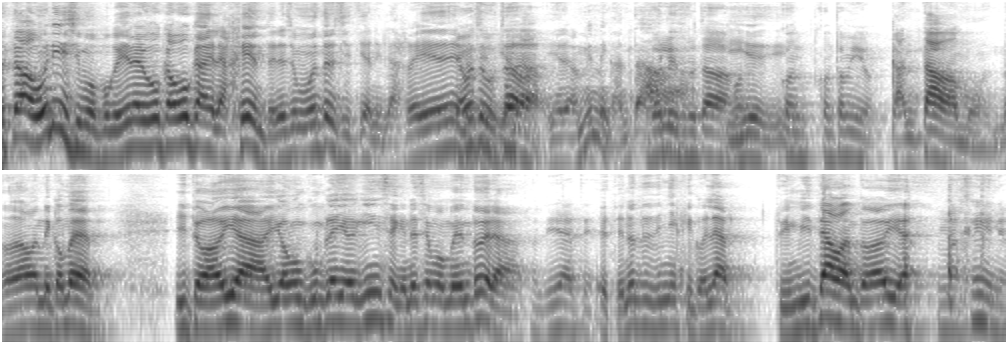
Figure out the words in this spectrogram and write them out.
estaba buenísimo porque era el boca a boca de la gente. En ese momento no existían ni las redes. ¿Y a vos te gustaba? a mí me encantaba. Vos lo disfrutabas con, con, tu amigo. Cantábamos, nos daban de comer. Y todavía íbamos a un cumpleaños de 15 que en ese momento era. Olvídate. Este, no te tenías que colar, te invitaban todavía. Imagino.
